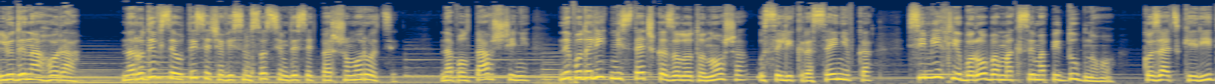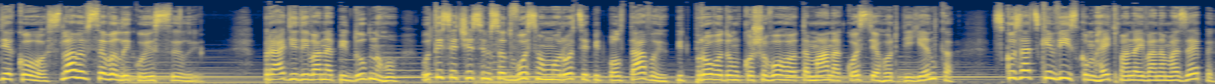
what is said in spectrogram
Людина Гора народився у 1871 році на Полтавщині, неподалік містечка Золотоноша у селі Красенівка, в сім'ї хлібороба Максима Піддубного, козацький рід якого славився великою силою. Прадід Івана Піддубного у 1708 році під Полтавою під проводом кошового отамана Костя Гордієнка з козацьким військом гетьмана Івана Мазепи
